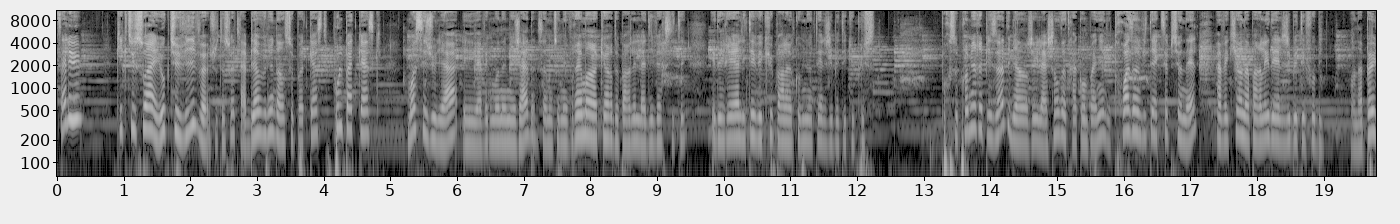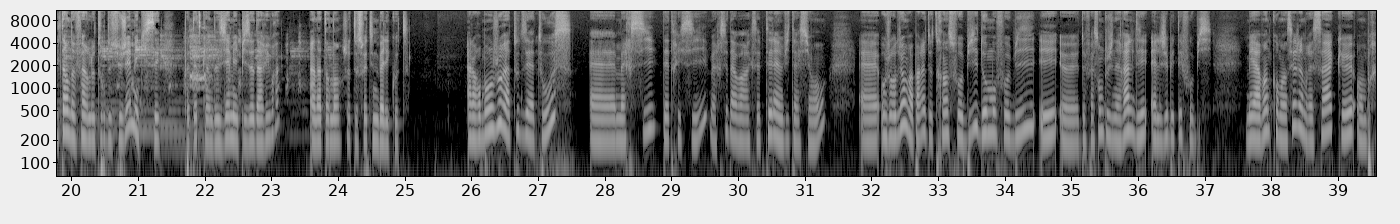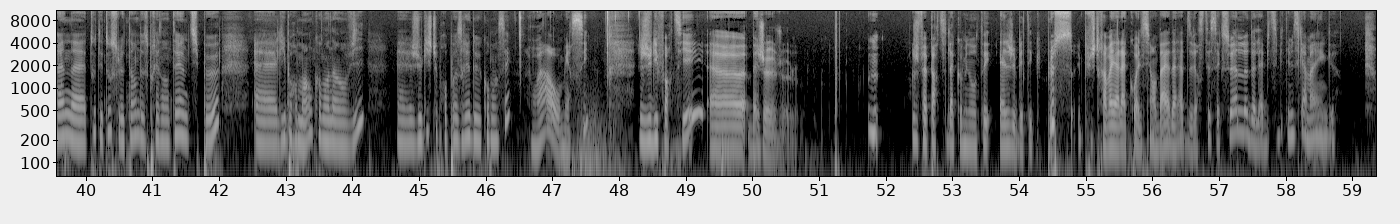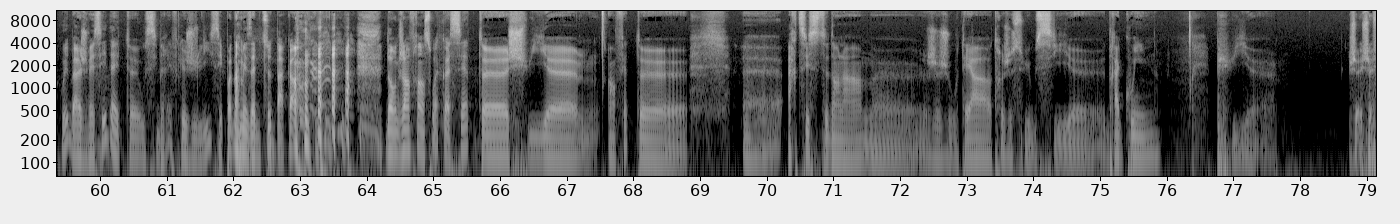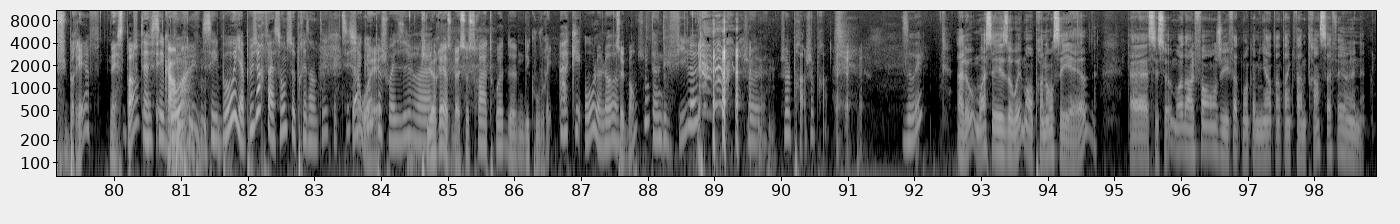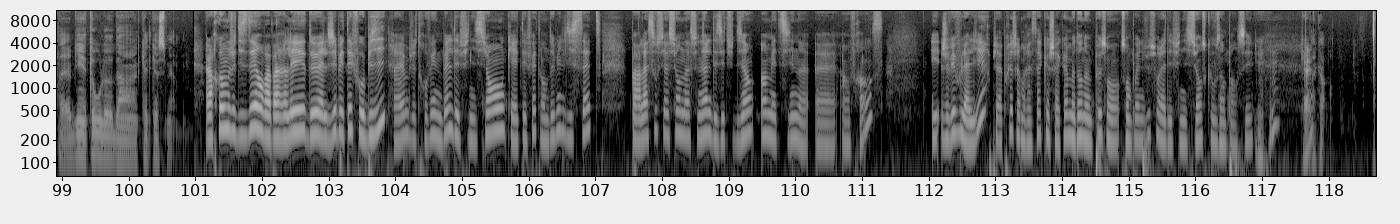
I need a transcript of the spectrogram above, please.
Salut Qui que tu sois et où que tu vives, je te souhaite la bienvenue dans ce podcast Poule pas de casque. Moi c'est Julia et avec mon amie Jade, ça nous tenait vraiment à cœur de parler de la diversité et des réalités vécues par la communauté LGBTQ+. Pour ce premier épisode, eh bien, j'ai eu la chance d'être accompagnée de trois invités exceptionnels avec qui on a parlé des LGBT-phobies. On n'a pas eu le temps de faire le tour du sujet, mais qui sait, peut-être qu'un deuxième épisode arrivera. En attendant, je te souhaite une belle écoute. Alors bonjour à toutes et à tous. Euh, merci d'être ici. Merci d'avoir accepté l'invitation. Euh, Aujourd'hui, on va parler de transphobie, d'homophobie et euh, de façon plus générale des LGBT-phobies. Mais avant de commencer, j'aimerais ça qu'on prenne toutes et tous le temps de se présenter un petit peu librement, comme on a envie. Julie, je te proposerais de commencer. Wow, merci. Julie Fortier, ben je. Je fais partie de la communauté LGBTQ+, et puis je travaille à la coalition d'aide à la diversité sexuelle de l'Abitibi-Témiscamingue. Oui, ben, je vais essayer d'être euh, aussi bref que Julie. C'est pas dans mes habitudes, par contre. Donc, Jean-François Cossette, euh, je suis euh, en fait euh, artiste dans l'âme. Je joue au théâtre. Je suis aussi drag queen. Puis, euh, je, je fus bref, n'est-ce pas? Tout à Mais fait. C'est Quand beau. même. C'est beau. Il y a plusieurs façons de se présenter. Effectivement, Ben chacun ouais. peut choisir. euh, Puis le reste, ben, ce sera à toi de me découvrir. Ok. Oh là là. C'est bon, ça? C'est un défi là. je, je le prends. Je le prends. Zoé? Allô, moi c'est Zoé, mon pronom c'est elle. Euh, c'est ça. Moi, dans le fond, j'ai fait mon communion en tant que femme trans, ça fait un an. Euh, bientôt, là, dans quelques semaines. Alors, comme je disais, on va parler de LGBT-phobie. Quand même, j'ai trouvé une belle définition qui a été faite en 2017 par l'Association nationale des étudiants en médecine euh, en France. Et je vais vous la lire, puis après, j'aimerais ça que chacun me donne un peu son, son point de vue sur la définition, ce que vous en pensez. Mhm. D'accord.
